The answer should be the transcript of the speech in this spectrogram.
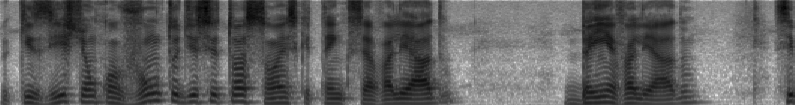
O que existe é um conjunto de situações que tem que ser avaliado, bem avaliado. Se,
